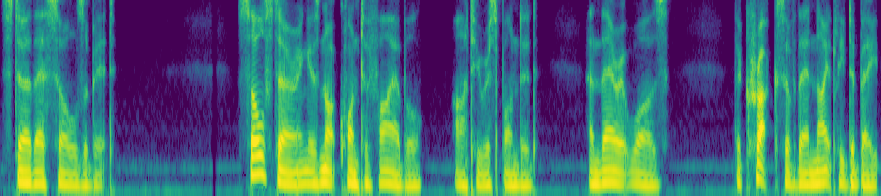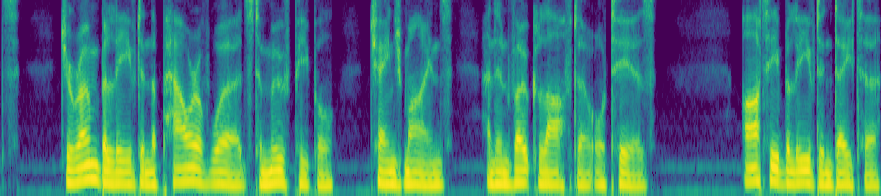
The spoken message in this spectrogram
stir their souls a bit. Soul stirring is not quantifiable, Artie responded, and there it was, the crux of their nightly debates. Jerome believed in the power of words to move people, change minds, and invoke laughter or tears. Artie believed in data,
